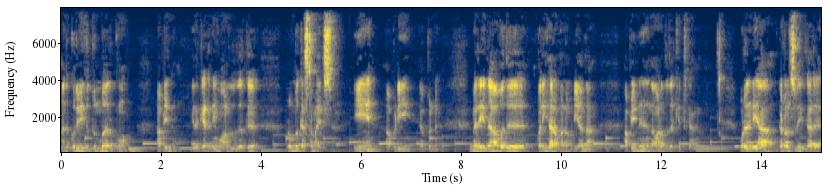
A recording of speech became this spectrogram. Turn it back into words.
அந்த குருவிக்கு துன்பம் இருக்கும் அப்படின்னு. இதை கேட்ட நீ வானதுக்கு ரொம்ப கஷ்டமாயிடுச்சு. ஏன் அப்படி அப்படின்னு. வேற ஏதாவது பரிகாரம் பண்ண முடியாதா அப்படின்னு அந்த வானதூதர் கேட்டிருக்காங்க. உடனடியாக கடவுள் சொல்லியிருக்காரு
